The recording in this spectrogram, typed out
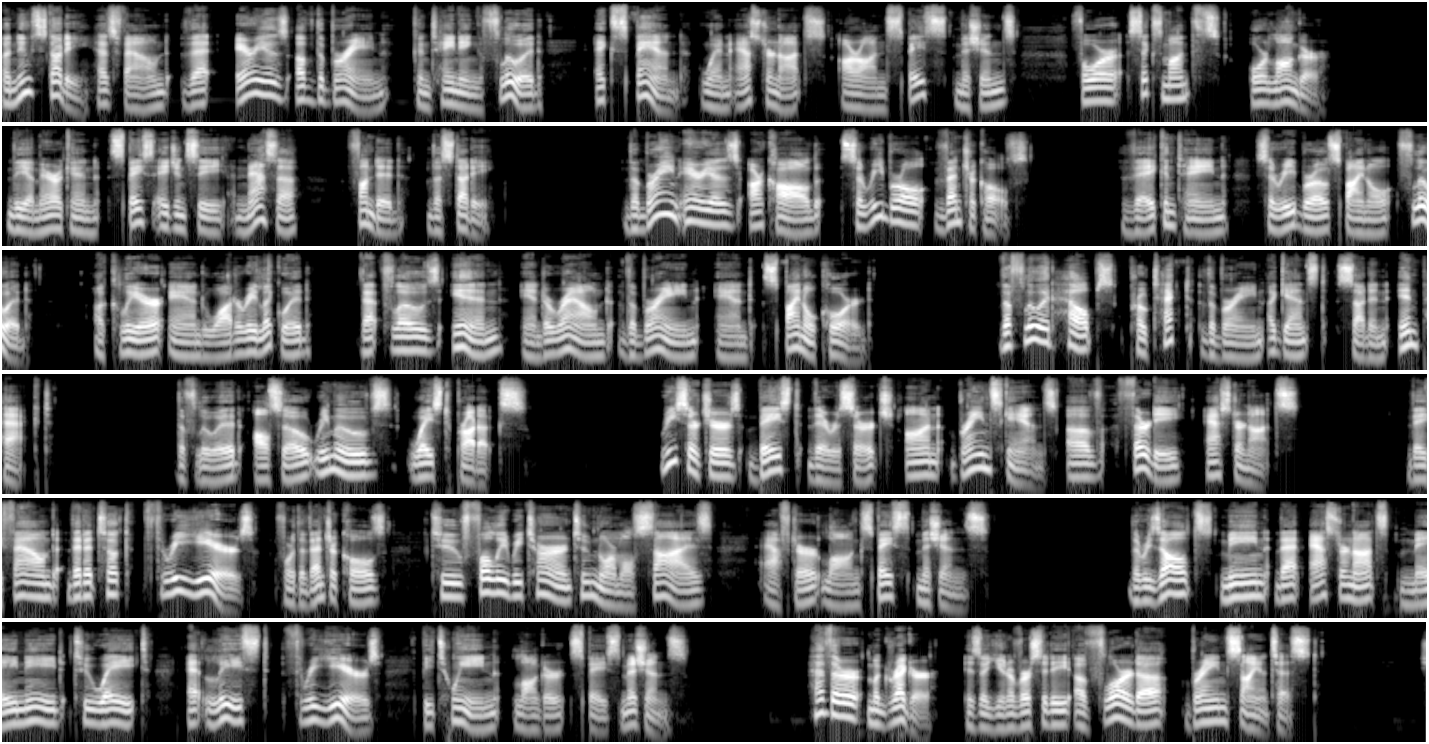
A new study has found that areas of the brain containing fluid expand when astronauts are on space missions for six months or longer. The American Space Agency NASA funded the study. The brain areas are called cerebral ventricles. They contain cerebrospinal fluid, a clear and watery liquid that flows in and around the brain and spinal cord. The fluid helps protect the brain against sudden impact. The fluid also removes waste products. Researchers based their research on brain scans of 30 astronauts. They found that it took three years for the ventricles to fully return to normal size after long space missions. The results mean that astronauts may need to wait at least three years between longer space missions. Heather McGregor is a University of Florida brain scientist.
